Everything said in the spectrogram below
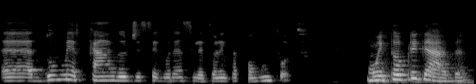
é, do mercado de segurança eletrônica como um todo. Muito obrigada.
